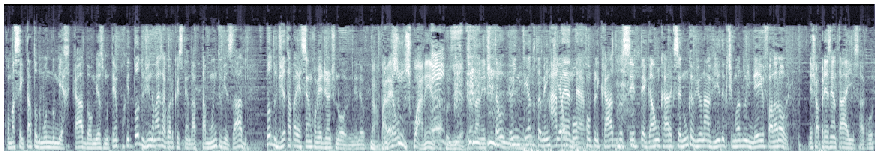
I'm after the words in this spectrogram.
como aceitar todo mundo no mercado ao mesmo tempo, porque todo dia, ainda mais agora que o stand-up tá muito visado, todo dia tá aparecendo um comediante novo, entendeu? Não, parece Então- uns 40 por dia. Exatamente. Então eu entendo também que é um pouco complicado você pegar um cara que você nunca viu na vida, que te manda um e-mail falando, ô, deixa eu apresentar aí, sacou?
